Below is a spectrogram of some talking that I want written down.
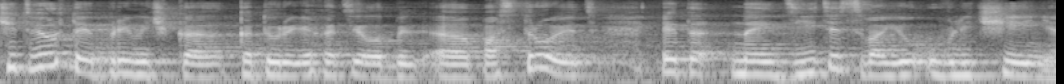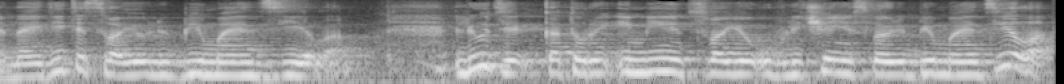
Четвертая привычка, которую я хотела бы э, построить, это найдите свое увлечение, найдите свое любимое дело. Люди, которые имеют свое увлечение, свое любимое дело,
